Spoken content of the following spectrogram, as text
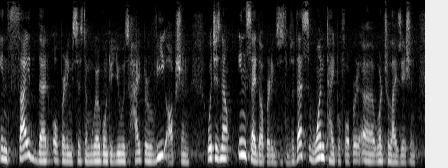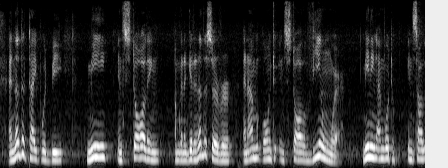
inside that operating system, we're going to use Hyper-V option, which is now inside the operating system. So that's one type of uh, virtualization. Another type would be me installing, I'm going to get another server and I'm going to install VMware meaning I'm going to install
